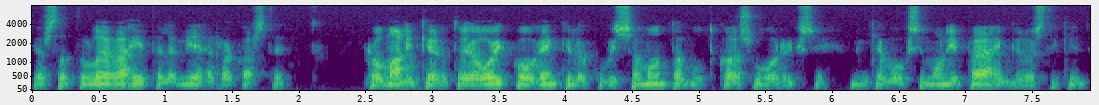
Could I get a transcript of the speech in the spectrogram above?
josta tulee vähitellen miehen rakastettu. Romaani kertoo ja oikoo henkilökuvissa monta mutkaa suoriksi, minkä vuoksi moni päähenkilöstäkin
